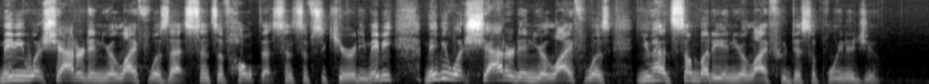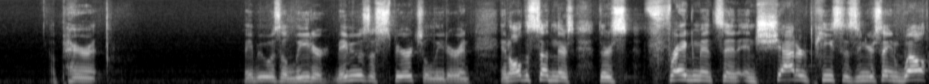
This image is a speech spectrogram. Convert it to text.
Maybe what shattered in your life was that sense of hope, that sense of security. Maybe, maybe what shattered in your life was you had somebody in your life who disappointed you a parent. Maybe it was a leader. Maybe it was a spiritual leader. And, and all of a sudden there's, there's fragments and, and shattered pieces, and you're saying, Well,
